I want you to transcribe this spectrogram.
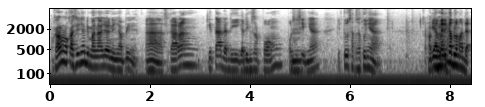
Sekarang lokasinya di mana aja nih nyapinya? Nah, sekarang kita ada di Gading Serpong, posisinya itu satu-satunya. Di Amerika belum ada,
